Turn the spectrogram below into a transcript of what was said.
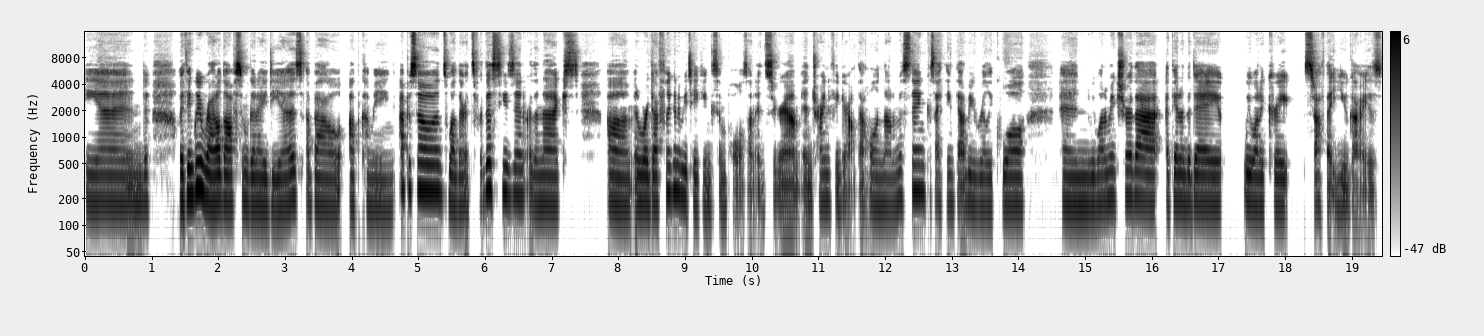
And I think we rattled off some good ideas about upcoming episodes, whether it's for this season or the next. Um, and we're definitely going to be taking some polls on Instagram and trying to figure out that whole anonymous thing because I think that would be really cool. And we want to make sure that at the end of the day, we want to create stuff that you guys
